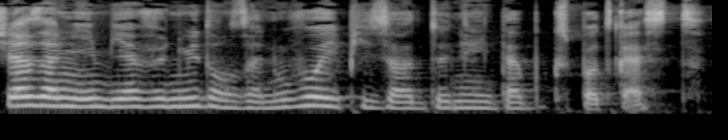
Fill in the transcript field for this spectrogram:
Chers amis, bienvenue dans un nouveau épisode de Neida Books Podcast.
